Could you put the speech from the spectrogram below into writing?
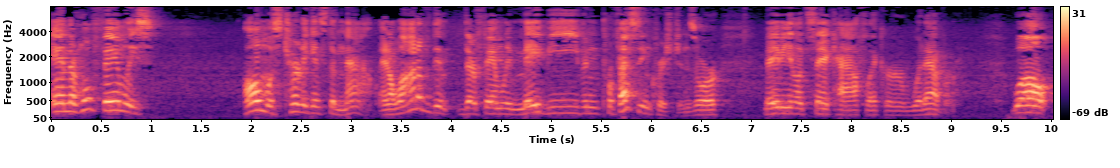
and their whole family's almost turn against them now. And a lot of them, their family may be even professing Christians, or maybe, let's say, a Catholic or whatever. Well,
